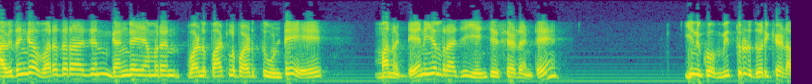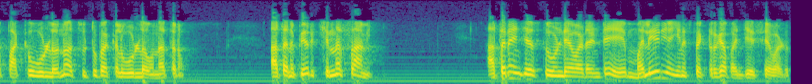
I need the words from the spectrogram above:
ఆ విధంగా వరదరాజన్ గంగ యమరన్ వాళ్ళు పాటలు పాడుతూ ఉంటే మన డేనియల్ రాజా ఏం చేశాడంటే ఈయనకో మిత్రుడు దొరికాడు ఆ పక్క ఊళ్ళోనూ ఆ చుట్టుపక్కల ఊళ్ళో ఉన్నతను. అతని పేరు చిన్నస్వామి. అతనేం చేస్తూ ఉండేవాడంటే మలేరియా ఇన్స్పెక్టర్గా పనిచేసేవాడు.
